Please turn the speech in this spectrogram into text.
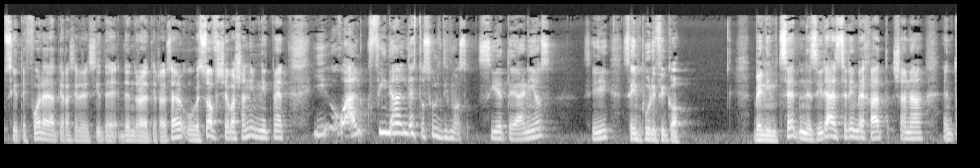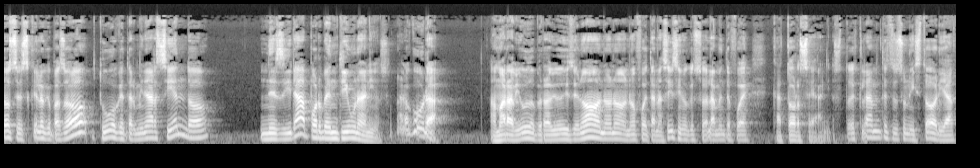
7 fuera de la tierra Israel, 7 dentro de la tierra Israel. Y al final de estos últimos 7 años, ¿sí? se impurificó. Benimtzet Nezirah Serim Behat Shana. Entonces, ¿qué es lo que pasó? Tuvo que terminar siendo Nezirah por 21 años. Una locura amar a Viudo, pero Viudo dice, no, no, no, no fue tan así, sino que solamente fue 14 años. Entonces, claramente esto es una historia,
